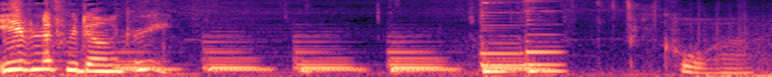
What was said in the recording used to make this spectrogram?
even if we don't agree. Pretty cool, huh?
